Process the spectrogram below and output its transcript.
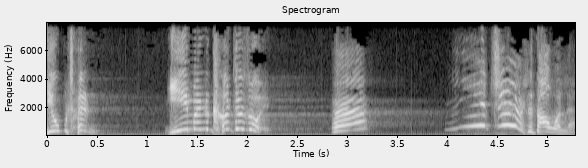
有臣，你们可知罪？哎，你这是咋问嘞？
